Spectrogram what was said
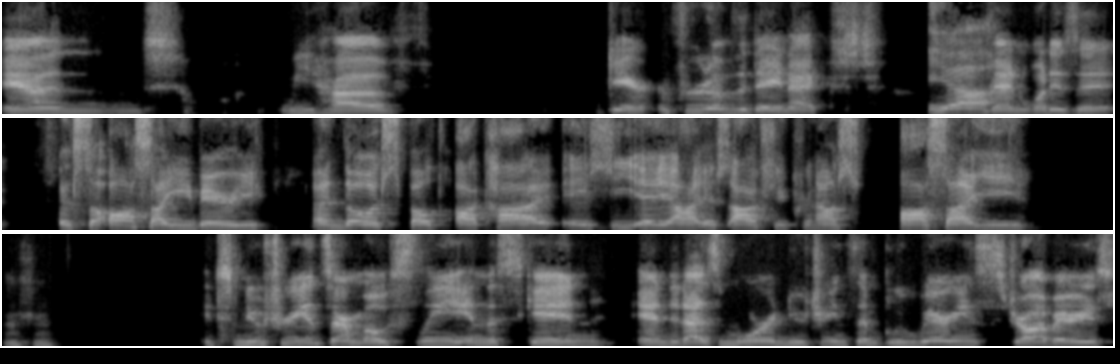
And we have gar- fruit of the day next. Yeah, Ben, what is it? it's the acai berry, and though it's spelled acai, A C A I, it's actually pronounced acai. Mm-hmm. Its nutrients are mostly in the skin, and it has more nutrients than blueberries, strawberries,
